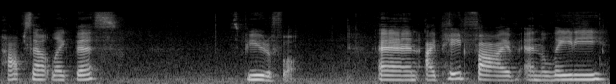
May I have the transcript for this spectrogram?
pops out like this. It's beautiful. And I paid five and the lady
